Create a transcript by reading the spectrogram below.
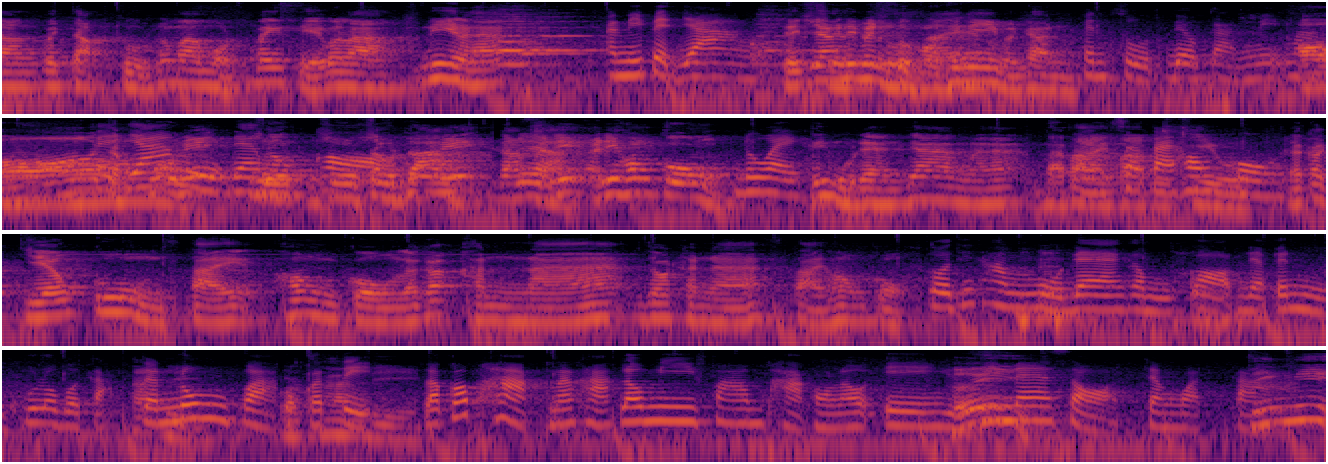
ดังๆ ไปจับสูตรเข้ามาหมดไม่เสียเวลา นี่นะฮะ อันนี้เป็ดย่าง เด็กย่างที่เป็นสูตรของที่นี่เหมือนกัน เป็นสูตรเดียวกันนี่มาอ๋อเป็ดย่างหมูแดงหสูมูตรกรอบสูตรพวกนี้ดังอันนี้อันนี้ฮ่องกงด้วย นี่หมูแดงย่างนะฮะสไตล์สไตล์บาร์บีคิวฮ่องกง แล้วก็เกี๊ยวกุ้งสไตล์ฮ่องกง แล้วก็คะน้ายอดคะน้าสไตล์ฮ่องกง ตัวที่ทำหมูแดงกับหมูกรอบเนี่ยเป็นหมูคุโรโบตะจะนุ่มกว่าปกติ รสชาติดีแล้วก็ผักนะคะ เรามีฟาร์มผักของเราเองอยู่เฮ้ย ที่แม่สอดจังหวัดตากจริงนี่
